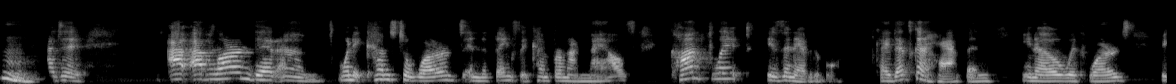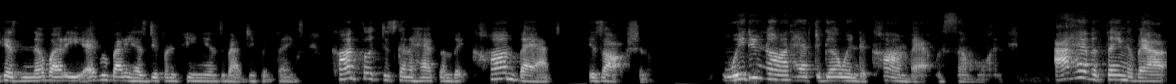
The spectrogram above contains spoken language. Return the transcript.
Hmm. I do. I, have learned that um, when it comes to words and the things that come from our mouths, conflict is inevitable. Okay, that's going to happen, you know, with words because nobody, everybody has different opinions about different things. Conflict is going to happen, but combat is optional. We do not have to go into combat with someone. I have a thing about,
